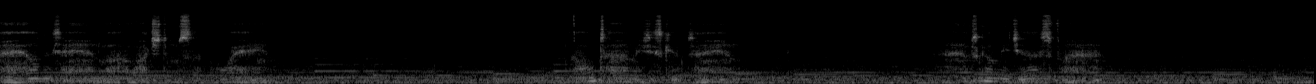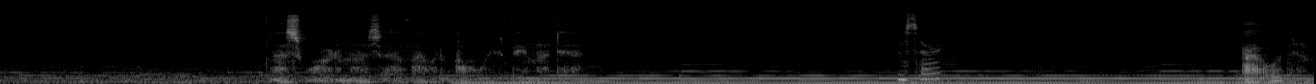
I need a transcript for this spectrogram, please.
I held his hand while myself I would always pay my debt. I'm sorry. I owe them.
